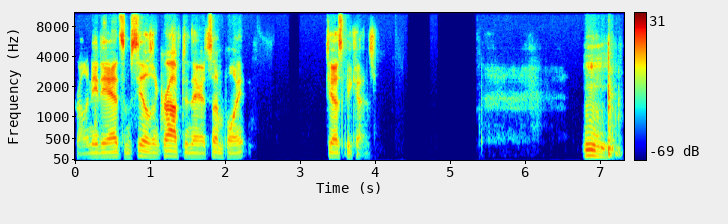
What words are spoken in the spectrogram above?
Probably need to add some Seals and Croft in there at some point. Just because. mm,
